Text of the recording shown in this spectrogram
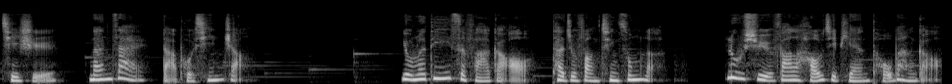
其实难在打破心障。有了第一次发稿，他就放轻松了，陆续发了好几篇头版稿。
